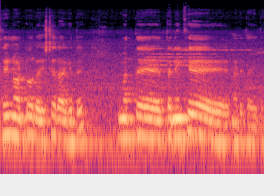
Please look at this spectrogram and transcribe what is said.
three naught two register ಆಗಿದೆ. ಮತ್ತು ತನಿಖೆ ನಡೀತಾ ಇದೆ.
